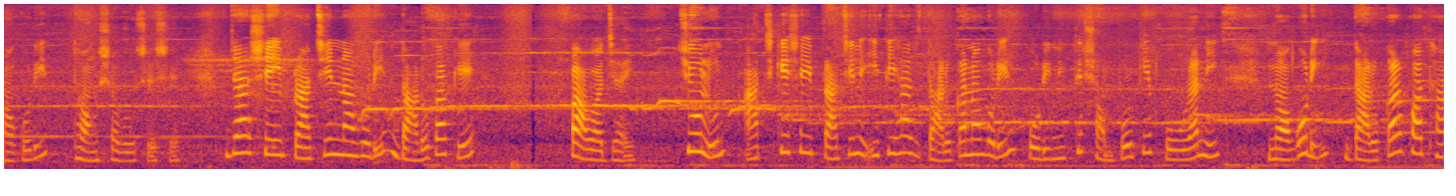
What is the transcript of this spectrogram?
নগরীর ধ্বংসাবশেষে, যা সেই প্রাচীন নগরী দ্বারকাকে পাওয়া যায়। চলুন আজকে সেই প্রাচীন ইতিহাস দ্বারকা নগরীর পরিণতি সম্পর্কে পৌরাণিক নগরী দ্বারকার কথা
